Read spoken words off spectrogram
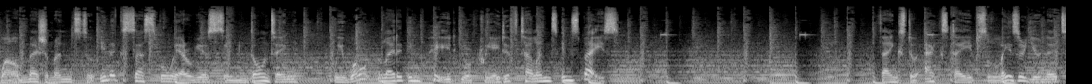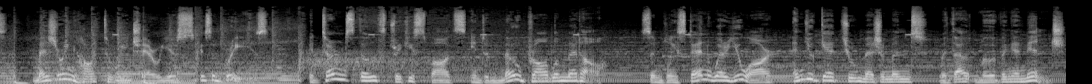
While measurements to inaccessible areas seem daunting, we won't let it impede your creative talent in space. Thanks to X-Tape's laser unit, measuring hard-to-reach areas is a breeze. It turns those tricky spots into no problem at all. Simply stand where you are and you get your measurement without moving an inch.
